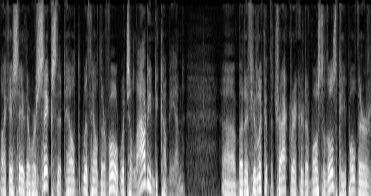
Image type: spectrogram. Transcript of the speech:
like I say, there were six that held withheld their vote, which allowed him to come in. Uh, but if you look at the track record of most of those people, they're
